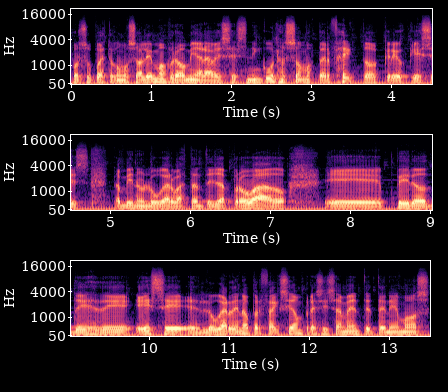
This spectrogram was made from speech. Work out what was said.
por supuesto, como solemos bromear a veces, ninguno somos perfectos, creo que ese es también un lugar bastante ya probado, eh, pero desde ese eh, lugar de no perfección precisamente tenemos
